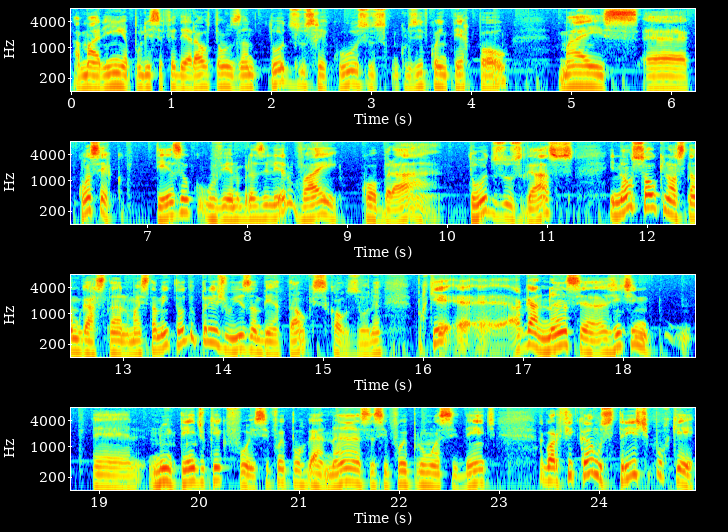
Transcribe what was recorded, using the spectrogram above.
A Marinha, a Polícia Federal estão usando todos os recursos, inclusive com a Interpol, mas é, com certeza o governo brasileiro vai cobrar todos os gastos e não só o que nós estamos gastando, mas também todo o prejuízo ambiental que se causou, né? Porque é, é, a ganância, a gente é, não entende o que, que foi, se foi por ganância, se foi por um acidente. Agora, ficamos tristes porque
